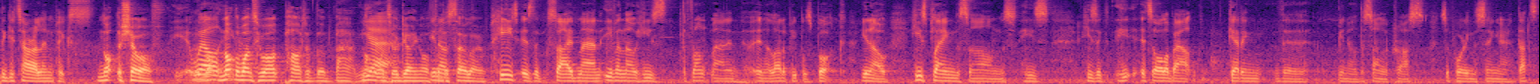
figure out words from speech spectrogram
the Guitar Olympics. Not the show off. well, not, not the ones who aren't part of the band. Not the Yeah. ones who are going off You for know, the solo. Pete is the sideman, even though he's the front man in, in a lot of people's book. You know, he's playing the songs. He's, he's a, he, it's all about getting the, you know, the song across, supporting the singer. That's,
